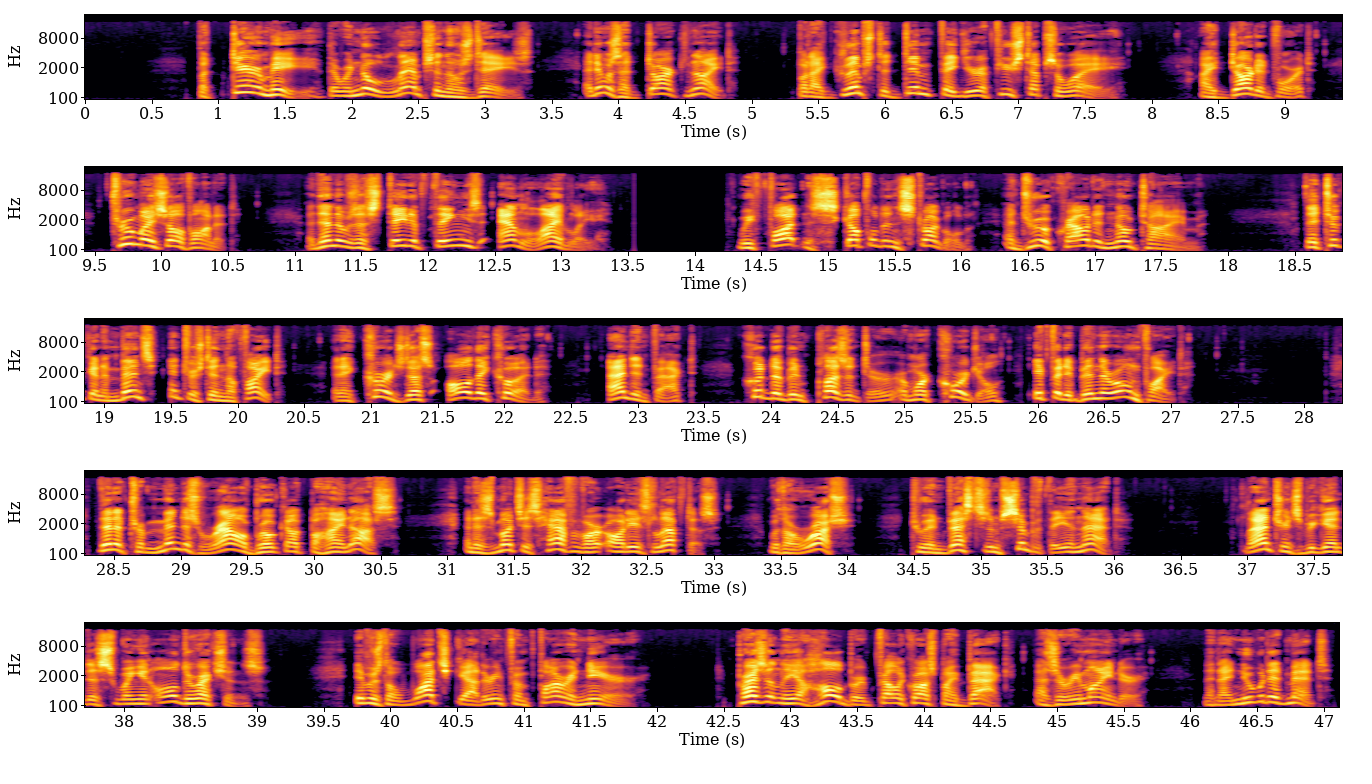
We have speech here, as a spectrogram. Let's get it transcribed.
But dear me, there were no lamps in those days, and it was a dark night. But I glimpsed a dim figure a few steps away. I darted for it, threw myself on it, and then there was a state of things and lively. We fought and scuffled and struggled, and drew a crowd in no time. They took an immense interest in the fight, and encouraged us all they could, and, in fact, couldn't have been pleasanter or more cordial if it had been their own fight. Then a tremendous row broke out behind us, and as much as half of our audience left us, with a rush, to invest some sympathy in that. Lanterns began to swing in all directions. It was the watch gathering from far and near. Presently a halberd fell across my back as a reminder, and I knew what it meant.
